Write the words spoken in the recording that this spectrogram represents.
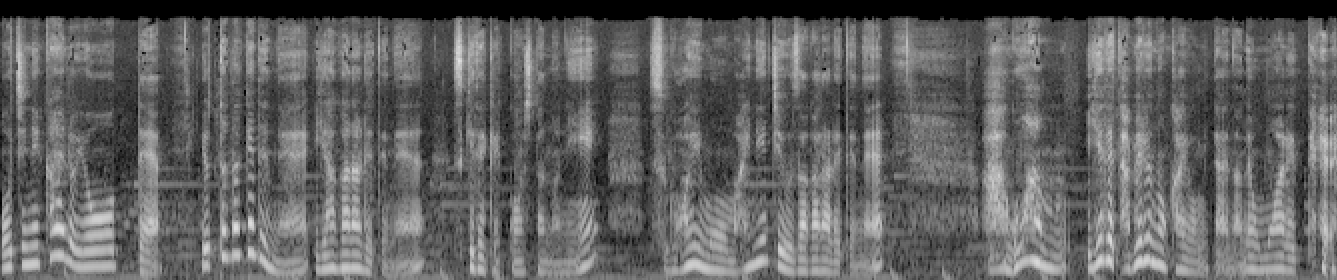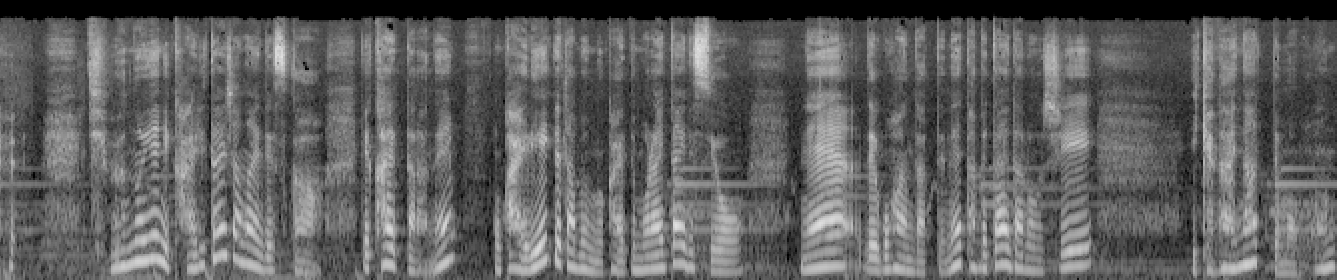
お家に帰るよって言っただけでね嫌がられてね好きで結婚したのにすごいもう毎日うざがられてねあご飯家で食べるのかよみたいなね思われて。自分の家に帰りたいじゃないですか。で帰ったらね「おかえり」って多分迎えてもらいたいですよ。ねでご飯だってね食べたいだろうしいけないなってもう本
